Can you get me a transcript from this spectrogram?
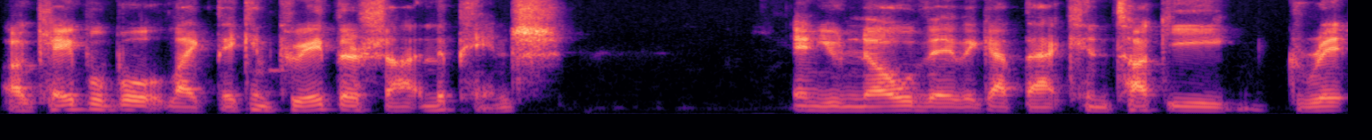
a capable like they can create their shot in the pinch, and you know they they got that Kentucky grit.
